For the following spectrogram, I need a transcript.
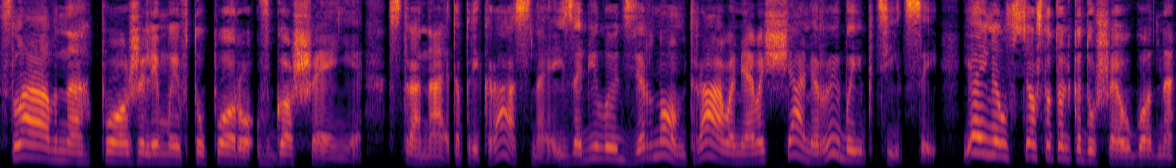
Славно пожили мы в ту пору в Гошене. Страна эта прекрасная, изобилует зерном, травами, овощами, рыбой и птицей. Я имел все, что только душе угодно,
